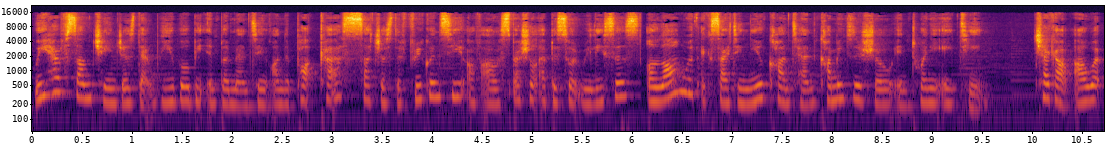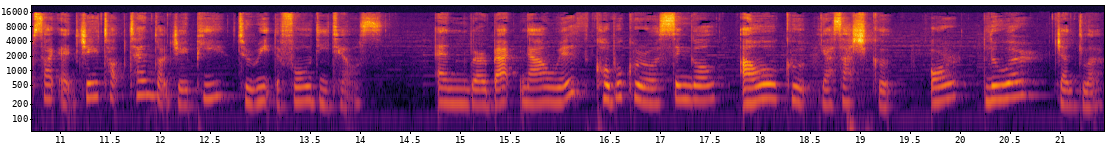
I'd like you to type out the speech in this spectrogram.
we have some changes that we will be implementing on the podcast, such as the frequency of our special episode releases, along with exciting new content coming to the show in 2018. Check out our website at jtop10.jp to read the full details. And we're back now with Kobukuro's single Aoku Yasashiku, or Bluer, Gentler.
